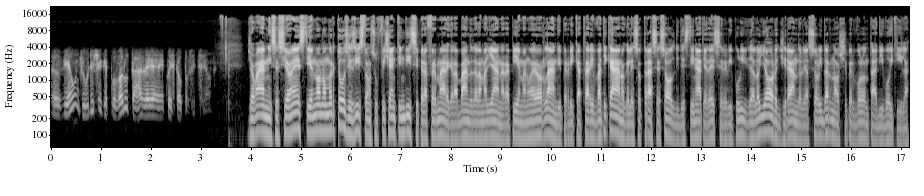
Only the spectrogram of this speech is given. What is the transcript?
eh, vi è un giudice che può valutare questa opposizione. Giovanni, se si è onesti e non omertosi, esistono sufficienti indizi per affermare che la banda della Magliana rapì Emanuele Orlandi per ricattare il Vaticano, che le sottrasse soldi destinati ad essere ripuliti dallo IOR, girandoli a Solidarnosce per volontà di Voitila.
